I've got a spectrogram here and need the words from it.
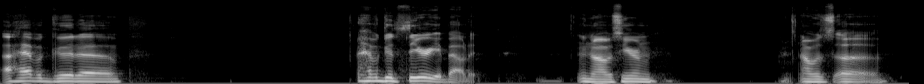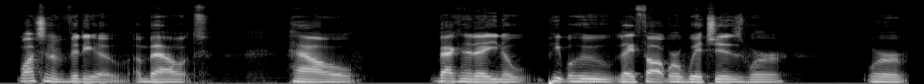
I have a good uh, have a good theory about it. You know, I was hearing, I was uh watching a video about how back in the day, you know, people who they thought were witches were were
